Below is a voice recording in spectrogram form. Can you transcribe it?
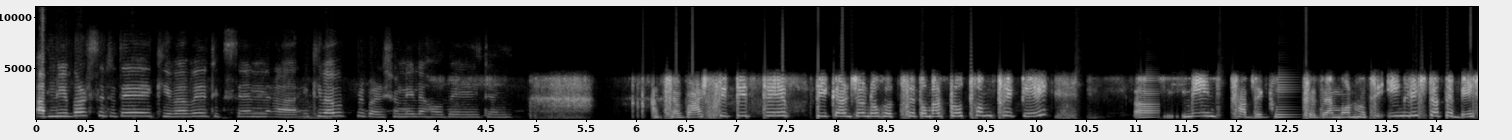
আপনি ভার্সিটিতে কীভাবে টিকছেন? কীভাবে প্রিপারেশন নিলে হবে এটাই? আচ্ছা ভার্সিটিতে টিকার জন্য হচ্ছে তোমার প্রথম থেকে মেইন সাবজেক্ট যেমন হচ্ছে ইংলিশটাতে বেশ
